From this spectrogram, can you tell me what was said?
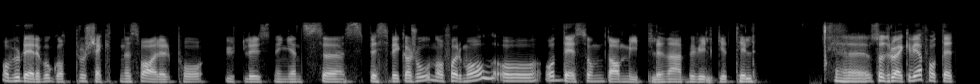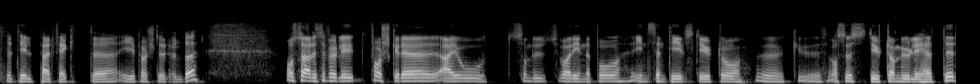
å vurdere hvor godt prosjektene svarer på utlysningens spesifikasjon og formål, og, og det som da midlene er bevilget til. Eh, så tror jeg ikke vi har fått dette til perfekt eh, i første runde. Og så er det selvfølgelig Forskere er jo, som du var inne på, insentivstyrt og altså styrt av muligheter.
